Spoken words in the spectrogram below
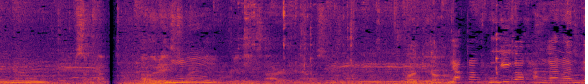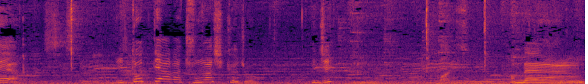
음. 음. 약간 고기가 간간한데 이 또띠아가 중화시켜줘. 그지? 맛있어 건배.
